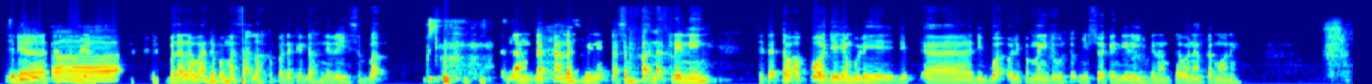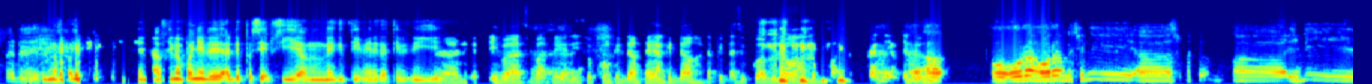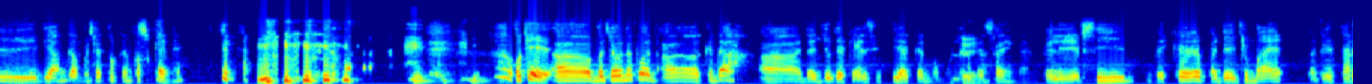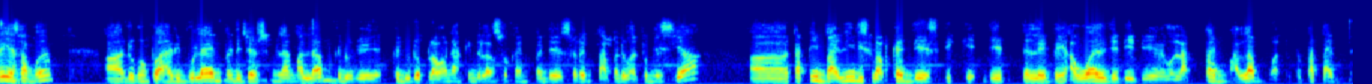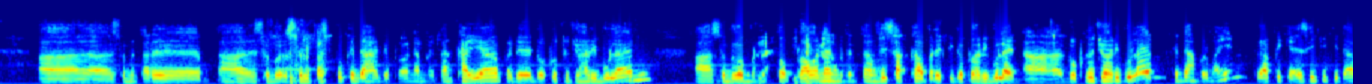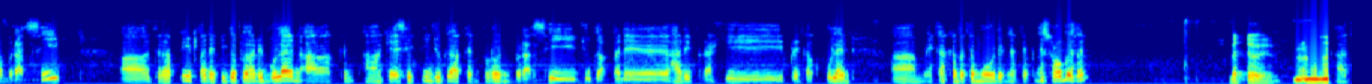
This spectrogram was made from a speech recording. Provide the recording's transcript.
Jadi Dia satu ya. uh, Kepada lawan ada pun masalah kepada Kedah sendiri sebab dalam datang last minute tak sempat nak training. Saya tak tahu apa aja yang boleh di, uh, dibuat oleh pemain tu untuk menyesuaikan diri dalam perlawanan pertama ni. ada nampaknya, Afi nampaknya ada, ada persepsi yang negatif eh, dekat tim sendiri. Uh, negatif lah sebab Ah, saya ya. ni sokong Kedah, sayang Kedah tapi tak suka bila orang berbuat bukan yang macam tu. Uh, oh, orang-orang macam ni uh, sepatut uh, ini dianggap menjatuhkan pasukan eh. Okey, uh, macam mana pun uh, Kedah uh, dan juga KLCT akan memulakan saingan Piala AFC mereka pada Jumaat pada tarikh yang sama uh, 24 hari bulan pada jam 9 malam kedua kedua perlawanan akan dilangsungkan pada serentak pada waktu Malaysia. Uh, tapi Bali disebabkan dia sedikit dia terlebih awal jadi dia 8 malam waktu tempatan. Uh, sementara uh, selepas tu Kedah ada perlawanan menentang Kaya pada 27 hari bulan uh, sebelum menutup perlawanan menentang Visaka pada 30 hari bulan. Uh, 27 hari bulan Kedah bermain tetapi KLCT tidak beraksi. Uh, tetapi pada 30 hari bulan uh, Ke- uh, KLCT juga akan turun beraksi juga pada hari terakhir peringkat kumpulan. Uh, mereka akan bertemu dengan Tampines Rovers kan? Betul. Uh,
